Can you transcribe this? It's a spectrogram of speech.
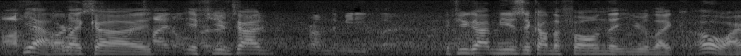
off yeah, the like uh, title, if you've got from the media player. If you got music on the phone that you're like, oh, I,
